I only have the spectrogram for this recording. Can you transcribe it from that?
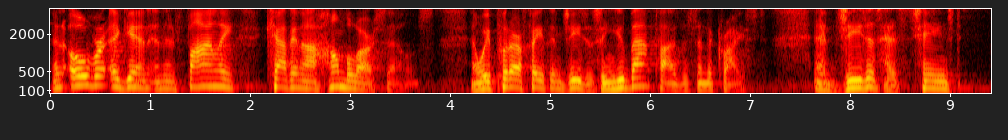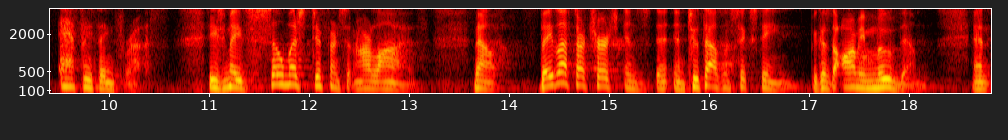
and over again. And then finally, Kathy and I humbled ourselves and we put our faith in Jesus, and you baptized us into Christ. And Jesus has changed everything for us. He's made so much difference in our lives. Now, they left our church in, in 2016 because the army moved them. And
